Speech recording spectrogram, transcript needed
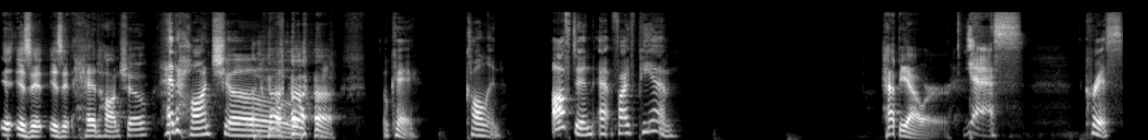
Is it is it head honcho? Head honcho. okay, Colin. Often at 5 p.m. Happy hour. Yes. Chris.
